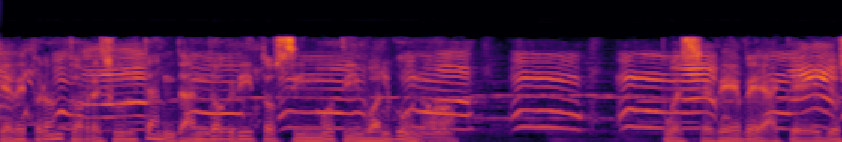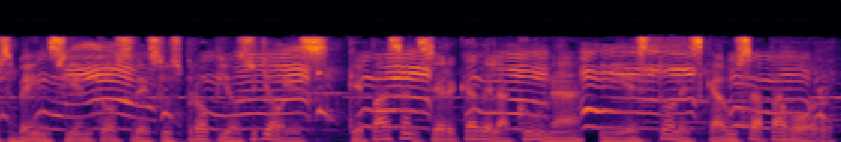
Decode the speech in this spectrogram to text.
que de pronto resultan dando gritos sin motivo alguno. Pues se debe a que ellos ven cientos de sus propios yoes, que pasan cerca de la cuna, y esto les causa pavor.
